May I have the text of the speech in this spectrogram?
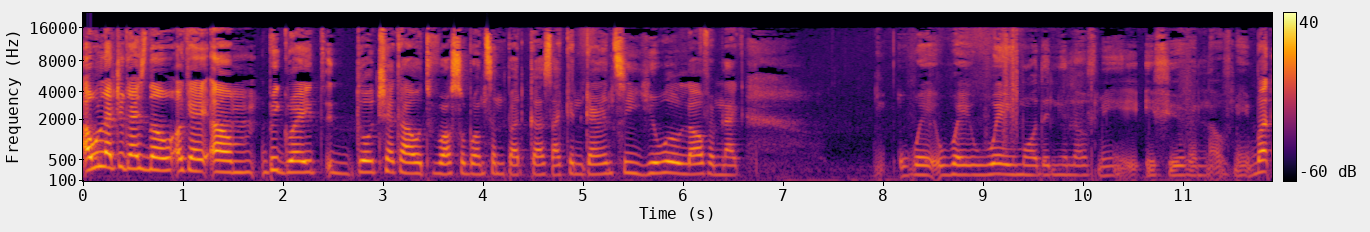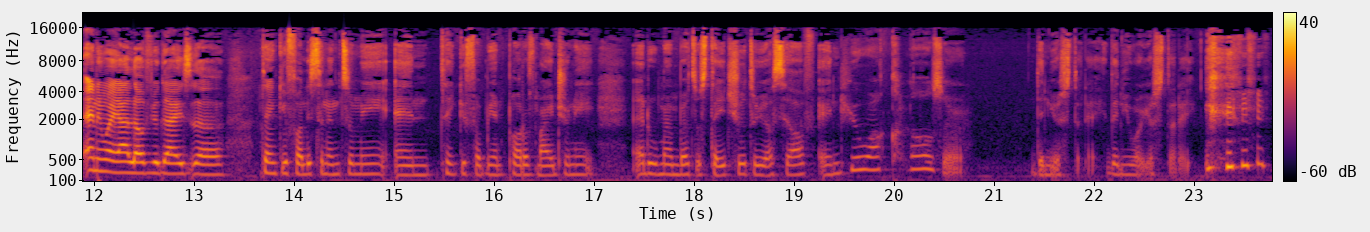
I will let you guys know. Okay, um, be great. Go check out Russell Brunson podcast. I can guarantee you will love him like way, way, way more than you love me if you even love me. But anyway, I love you guys. Uh, thank you for listening to me and thank you for being part of my journey. And remember to stay true to yourself. And you are closer than yesterday, than you were yesterday.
